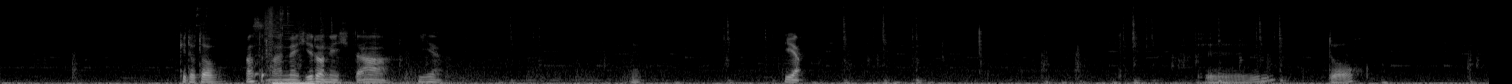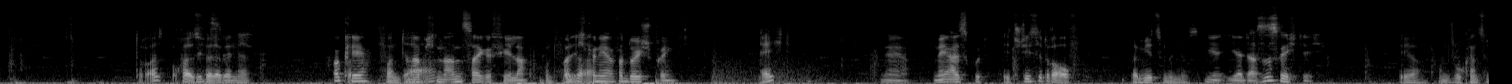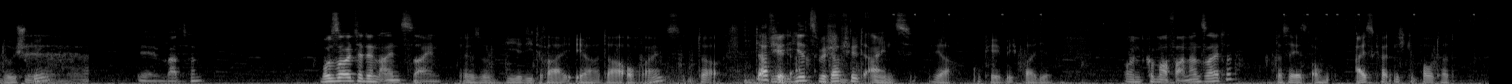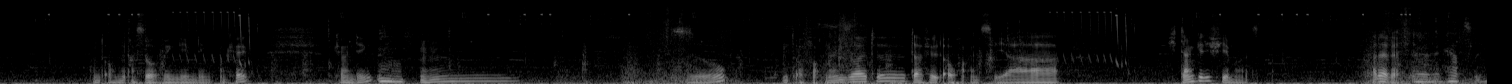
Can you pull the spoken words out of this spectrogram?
Geht doch da. Was? Nein, ne, hier doch nicht. Da. Hier. Hä? Ja. Ähm, doch. Doch, auch als Förderbänder. Okay. Von da. Dann habe ich einen Anzeigefehler. Und von weil da. ich kann hier einfach durchspringen. Echt? Ja, ja. Nee, alles gut. Jetzt stehst du drauf. Bei mir zumindest. Ja, ja das ist richtig. Ja, und wo kannst du durchspringen? Äh, äh, warte. Wo sollte denn eins sein? Also hier die drei, ja, da auch eins. Da, da, hier, fehlt, hier zwischen. da fehlt eins. Ja, okay, bin ich bei dir. Und guck mal auf der anderen Seite. Dass er jetzt auch eiskalt nicht gebaut hat. Und auch nicht. Achso, wegen dem Ding. Okay. Kein Ding. Mhm. So. Und auf der anderen Seite, da fehlt auch eins. Ja. Ich danke dir vielmals. Hat er recht. Äh, herzlich.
